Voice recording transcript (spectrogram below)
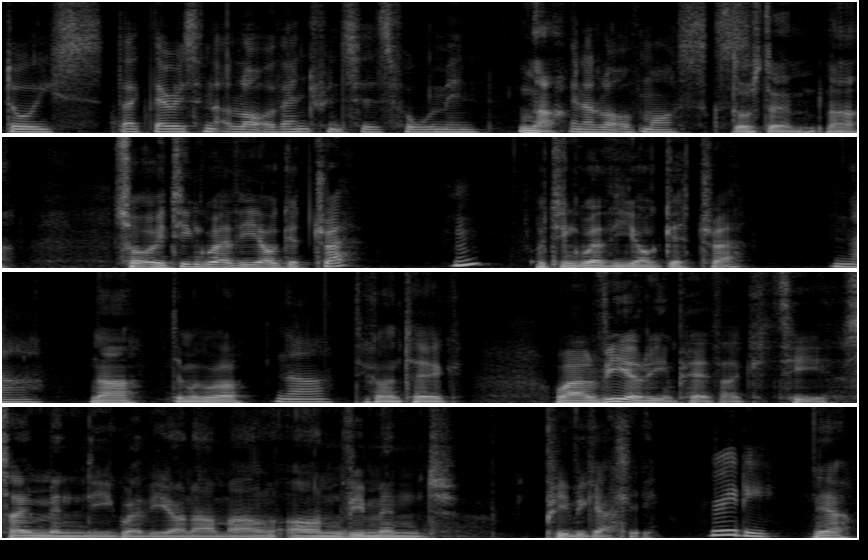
does, like there isn't a lot of entrances for women na. in a lot of mosques. Does dim, na. So wyt ti'n gweddio gytre? Hmm? Wyt ti'n gweddio gytre? Na. Na, dim yn gwybod. Na. Digon teg. Wel, fi yr un peth ag ti. Sa'n mynd i gweddio'n aml, ond fi'n mynd prif i gallu. Really? Ie. Yeah.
